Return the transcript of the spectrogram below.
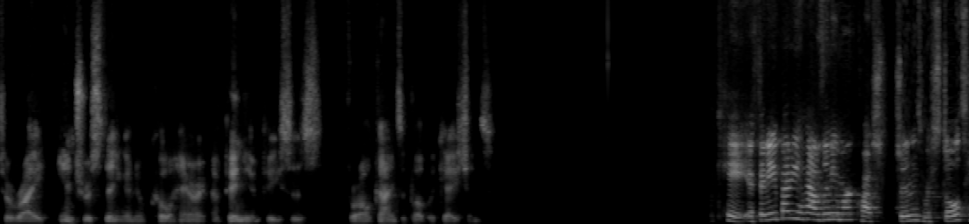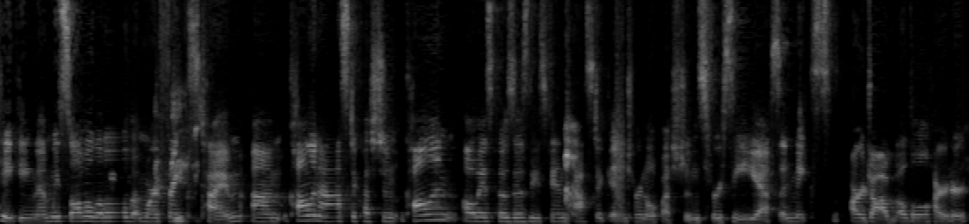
to write interesting and coherent opinion pieces for all kinds of publications Okay, if anybody has any more questions, we're still taking them. We still have a little bit more Frank's time. Um, Colin asked a question. Colin always poses these fantastic internal questions for CES and makes our job a little harder.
